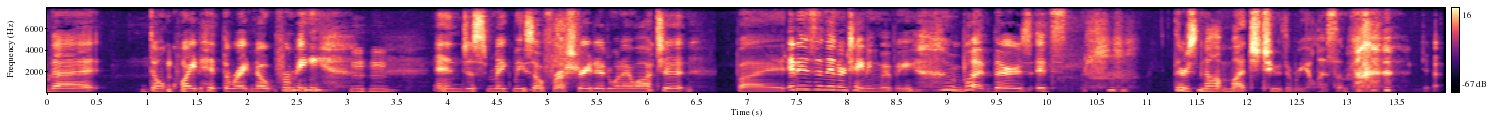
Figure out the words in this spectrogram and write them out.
that don't quite hit the right note for me mm-hmm. and just make me so frustrated when I watch it. But it is an entertaining movie, but there's it's there's not much to the realism. Yeah.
